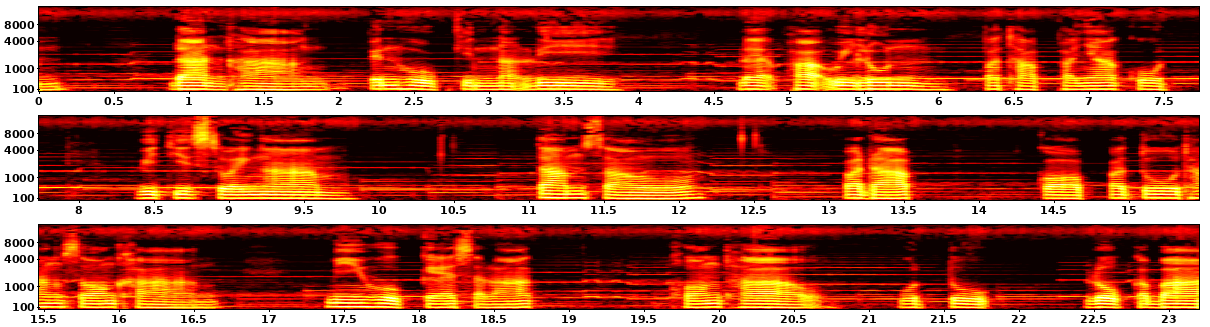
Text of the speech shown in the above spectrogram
น ด้านข้างเป็นหูกินนรี และพระวิรุณประทับพญากุดวิจิตสวยงาม ตามเสา ประดับ กรอบประตูทั้งสองข้าง มีหูปแกะสลัก ของเท้าบุตตุโลกกบา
